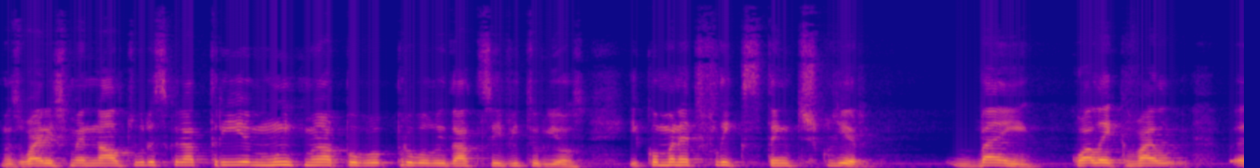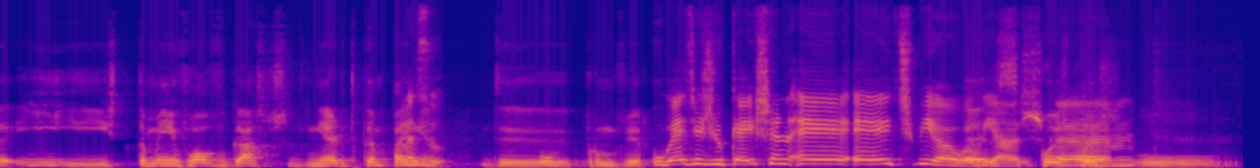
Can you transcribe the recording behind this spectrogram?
mas o Irishman, na altura, se calhar teria muito maior probabilidade de ser vitorioso. E como a Netflix tem de escolher bem qual é que vai. E isto também envolve gastos de dinheiro de campanha, o, de o, promover. O Bad Education é, é HBO, aliás. É, pois, pois. Um, o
